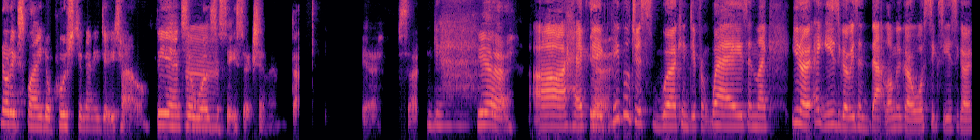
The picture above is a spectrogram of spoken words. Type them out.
not explained or pushed in any detail. The answer mm. was a C-section, and that, yeah. So yeah, yeah. Ah, uh, hectic. Yeah. People just work in different ways. And, like, you know, eight years ago isn't that long ago, or six years ago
